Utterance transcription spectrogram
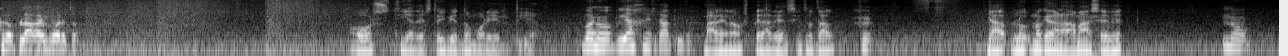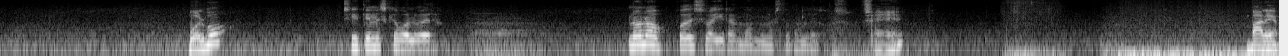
Necroplaga he muerto. Hostia, te estoy viendo morir, tío. Bueno, viaje rápido. Vale, no, espérate, sí, total. ya lo- no queda nada más, ¿eh? No, ¿Vuelvo? sí tienes que volver. No, no, puedes ir andando, no está tan lejos. Sí. Vale.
